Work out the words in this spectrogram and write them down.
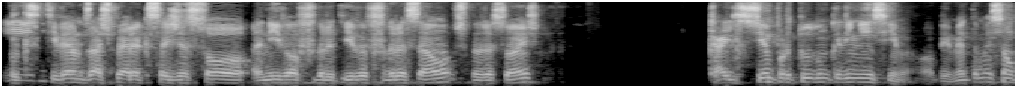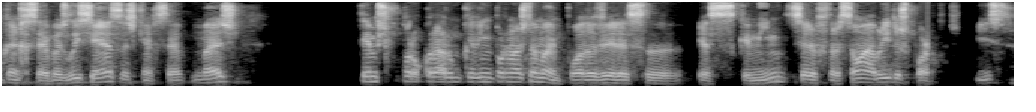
E, Porque se estivermos à espera que seja só a nível federativo, a federação, as federações, cai-lhes sempre tudo um bocadinho em cima. Obviamente também são quem recebe as licenças, quem recebe, mas temos que procurar um bocadinho por nós também. Pode haver esse, esse caminho de ser a federação a abrir as portas. Isso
